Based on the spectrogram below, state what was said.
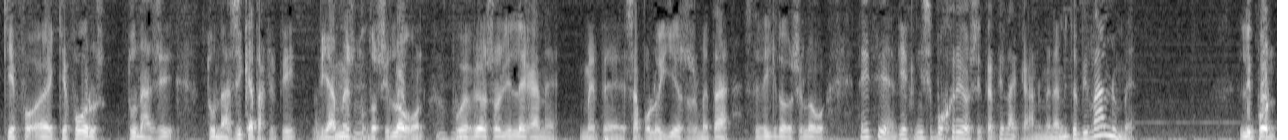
και, φο, ε, και φόρους του ναζί, του ναζί κατακτητή διαμέσου των δοσιλόγων που βεβαίως όλοι λέγανε με τις απολογίες τους μετά στη δίκη των δοσιλόγων λέει τι είναι διεθνής υποχρέωση ήταν τι να κάνουμε να μην το επιβάλλουμε λοιπόν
